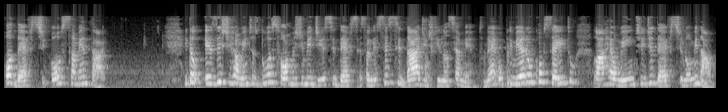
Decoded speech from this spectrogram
o déficit orçamentário. Então, existe realmente as duas formas de medir esse déficit, essa necessidade de financiamento, né? O primeiro é o conceito lá realmente de déficit nominal,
